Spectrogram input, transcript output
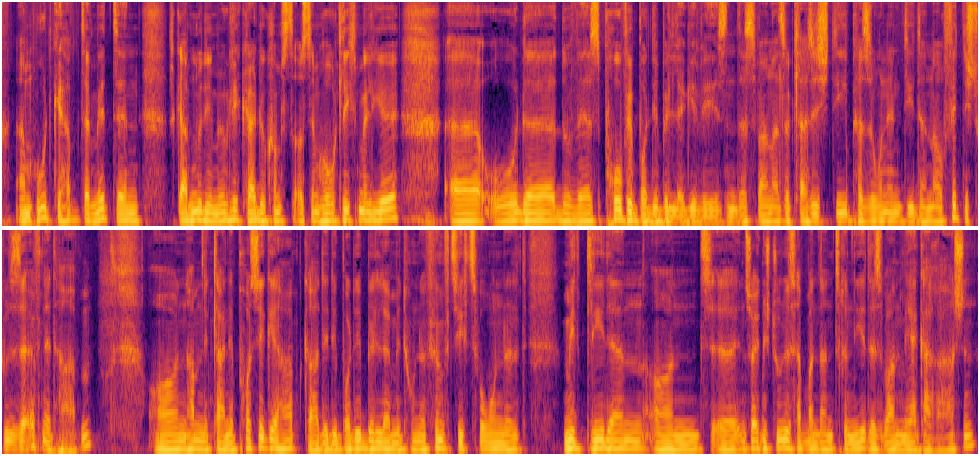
am Hut gehabt damit, denn es gab nur die Möglichkeit, du kommst aus dem Hochlichtmilieu äh, oder du wärst Profi-Bodybuilder gewesen. Das waren also klassisch die Personen, die dann auch Fitnessstudios eröffnet haben und haben eine kleine Posse gehabt, gerade die Bodybuilder mit 150, 200 Mitgliedern und äh, in solchen Studios hat man dann trainiert, es waren mehr Garagen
